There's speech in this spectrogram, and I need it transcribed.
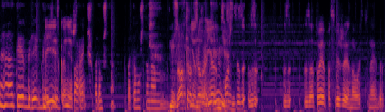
Ага, ты гля- гляди есть, конечно. пораньше, потому что, потому что нам... Ну, завтра Не, ну, целый я, день. можете, за- за- за- зато я посвежее новости найду,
